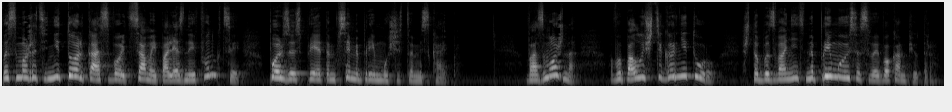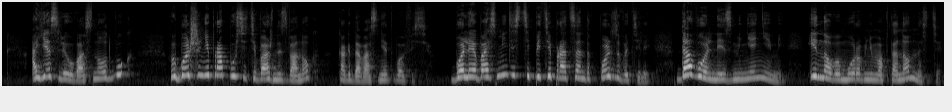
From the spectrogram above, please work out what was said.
вы сможете не только освоить самые полезные функции, пользуясь при этом всеми преимуществами Skype. Возможно, вы получите гарнитуру, чтобы звонить напрямую со своего компьютера. А если у вас ноутбук, вы больше не пропустите важный звонок, когда вас нет в офисе. Более 85% пользователей довольны изменениями и новым уровнем автономности,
